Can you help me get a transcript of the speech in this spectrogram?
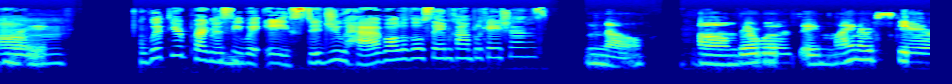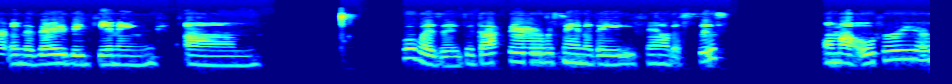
Um Right. with your pregnancy with Ace, did you have all of those same complications? No. Mhm. Um, there was a minor scare in the very beginning. Um, what was it? The doctor was saying that they found a cyst on my ovary or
